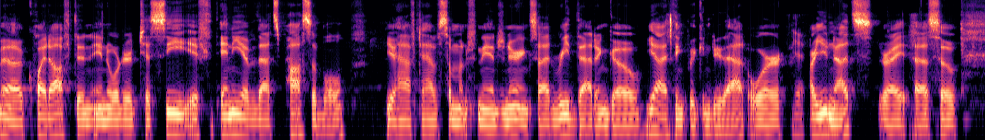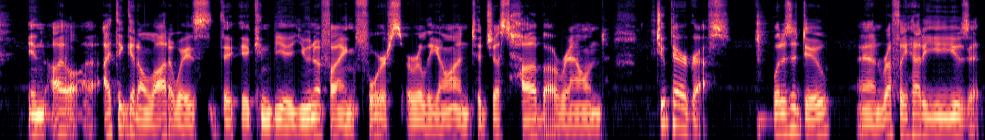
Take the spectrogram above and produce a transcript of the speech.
Uh, quite often, in order to see if any of that's possible, you have to have someone from the engineering side read that and go, "Yeah, I think we can do that," or yeah. "Are you nuts?" Right? Uh, so, in I, I, think in a lot of ways it can be a unifying force early on to just hub around two paragraphs. What does it do, and roughly how do you use it?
